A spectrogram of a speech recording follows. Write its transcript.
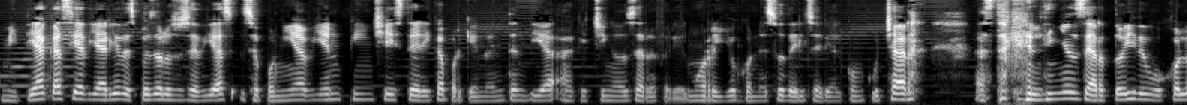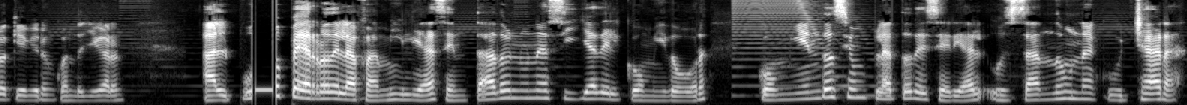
Mi tía casi a diario después de lo sucedido se ponía bien pinche histérica porque no entendía a qué chingado se refería el morrillo con eso del cereal con cuchara, hasta que el niño se hartó y dibujó lo que vieron cuando llegaron. al puto perro de la familia sentado en una silla del comedor comiéndose un plato de cereal usando una cuchara.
